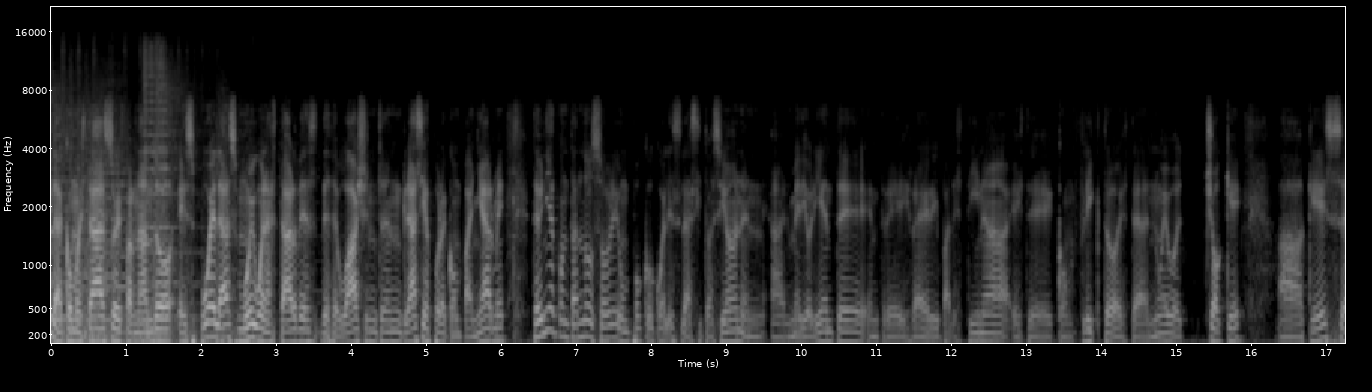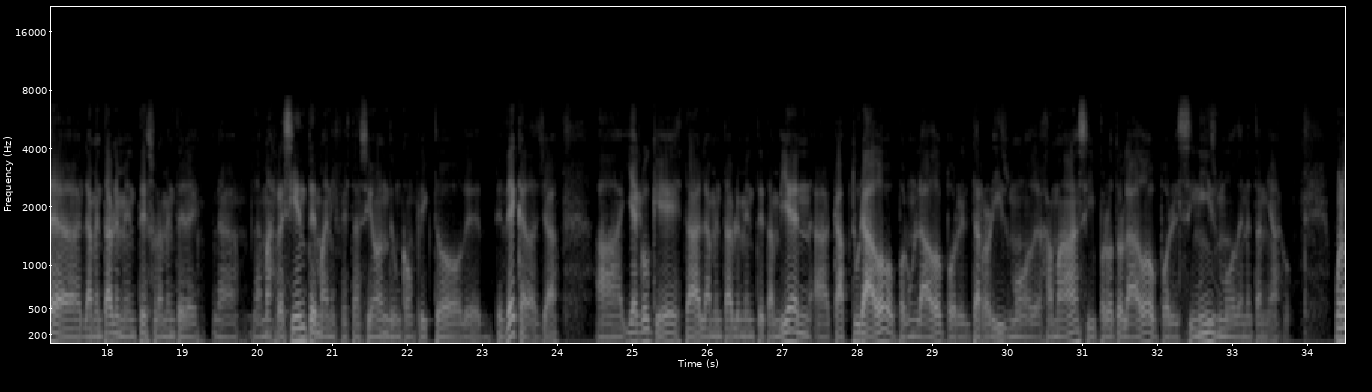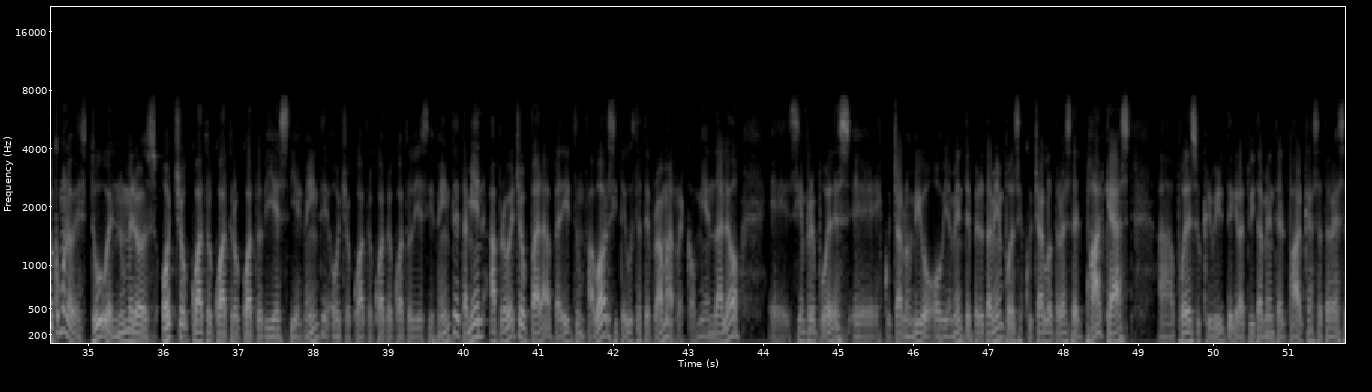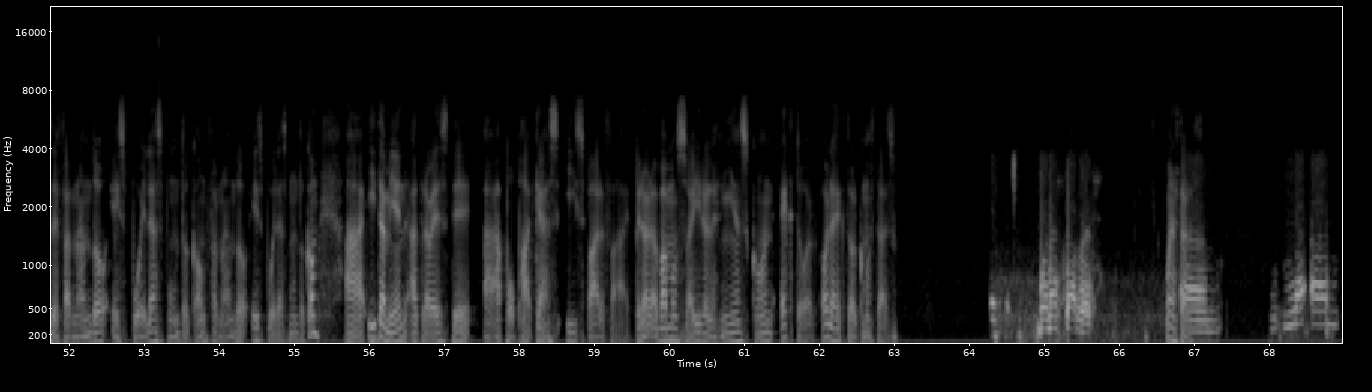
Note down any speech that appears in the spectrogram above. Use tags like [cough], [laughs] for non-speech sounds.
Hola, ¿cómo estás? Soy Fernando Espuelas. Muy buenas tardes desde Washington. Gracias por acompañarme. Te venía contando sobre un poco cuál es la situación en el Medio Oriente entre Israel y Palestina, este conflicto, este nuevo choque. Uh, que es uh, lamentablemente solamente la, más reciente manifestación de un conflicto de décadas ya. Uh, y algo que está lamentablemente también uh, capturado, por un lado, por el terrorismo de Hamas y por otro lado, por el cinismo de Netanyahu. Bueno, ¿cómo lo ves tú? El número es 844-410-1020, 844-410-1020. También aprovecho para pedirte un favor, si te gusta este programa, recomiéndalo. Eh, siempre puedes eh, escucharlo en vivo, obviamente, pero también puedes escucharlo a través del podcast. Uh, puedes suscribirte gratuitamente al podcast a través de fernandoespuelas.com, fernandoespuelas.com, uh, y también a través de Apple Podcasts y Spotify. Pero ahora vamos a ir a las líneas con Héctor. Hola Héctor, ¿cómo estás? Buenas tardes. Buenas tardes. Um, mira, um,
